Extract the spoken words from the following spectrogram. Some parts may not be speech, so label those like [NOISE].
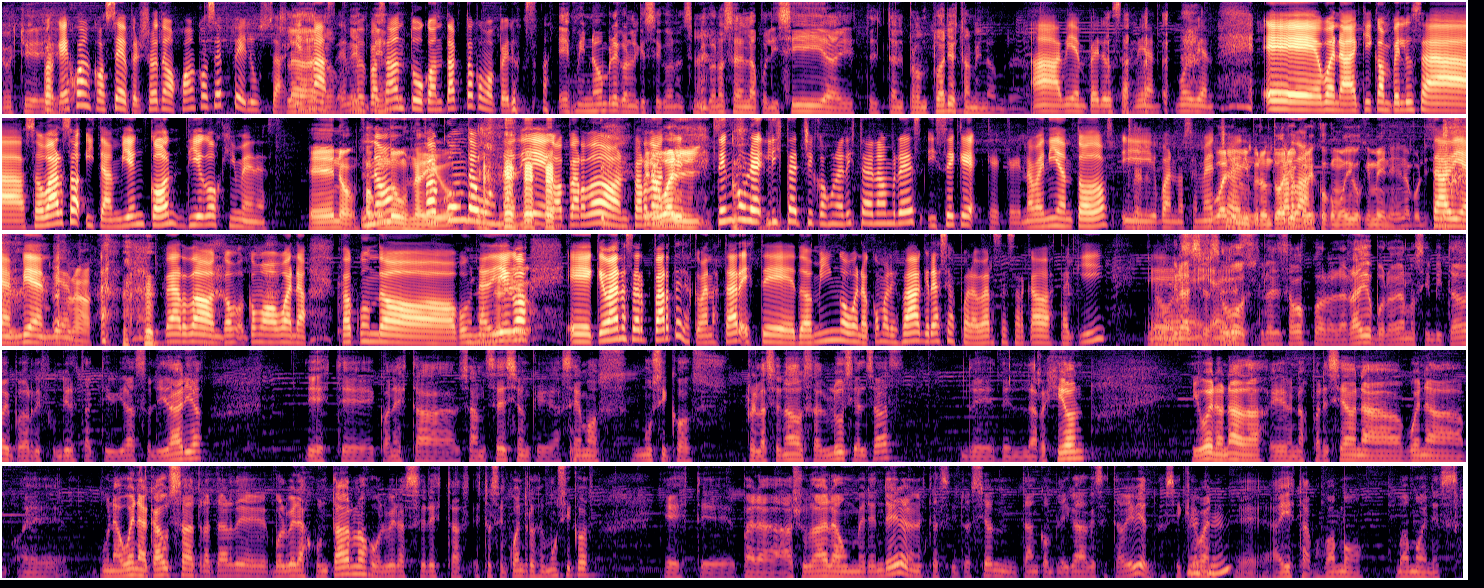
Porque es Juan José, pero yo tengo Juan José Pelusa. es más, me pasaron tu contacto como Pelusa. Es mi nombre con el que se, me conocen en la policía y está el prontuario está mi nombre. Ah, bien, Pelusa, bien, muy bien. Eh, bueno, aquí con Pelusa Sobarzo y también con Diego Jiménez. Eh, no, Facundo Busnadiego. Facundo Busnadiego, [LAUGHS] perdón, perdón. Tengo una lista, chicos, una lista de nombres y sé que, que, no venían todos y bueno, se me Igual en mi prontuario parezco como Diego Jiménez en la policía. Está bien, [LAUGHS] bien, bien. [LAUGHS] perdón, como, como, bueno, Facundo Busnadiego. Eh, que van a ser parte de los que van a estar este domingo. Bueno, ¿cómo les va? Gracias por haberse acercado hasta aquí. Eh, gracias a vos, gracias a vos por la radio, por habernos invitado y poder difundir esta actividad solidaria este, con esta jam session que hacemos músicos relacionados al blues y al jazz de, la región. Y bueno, nada, eh, nos parecía una buena, una buena causa tratar de volver a juntarnos, volver a hacer estas, estos encuentros de músicos este, para ayudar a un merendero en esta situación tan complicada que se está viviendo. Así que bueno, eh, ahí estamos, vamos, vamos en eso.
